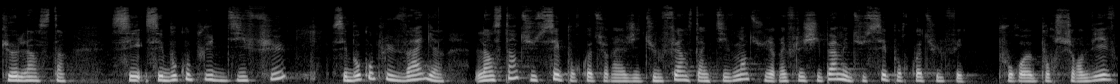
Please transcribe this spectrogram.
que l'instinct. C'est beaucoup plus diffus, c'est beaucoup plus vague. L'instinct, tu sais pourquoi tu réagis. Tu le fais instinctivement, tu y réfléchis pas, mais tu sais pourquoi tu le fais. Pour, euh, pour survivre,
